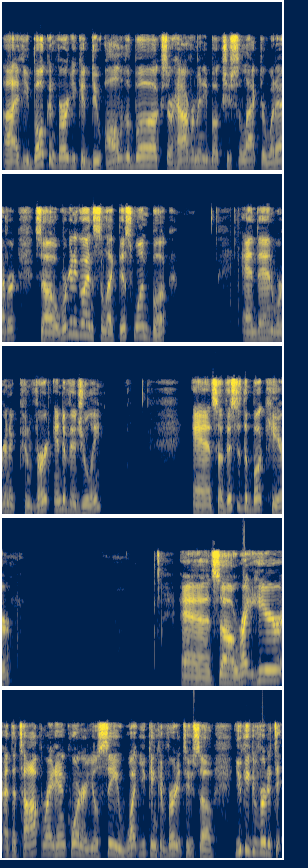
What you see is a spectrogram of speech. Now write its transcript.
uh, if you bulk convert, you could do all of the books or however many books you select or whatever. So we're going to go ahead and select this one book and then we're going to convert individually. And so this is the book here. And so right here at the top right hand corner, you'll see what you can convert it to. So you can convert it to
